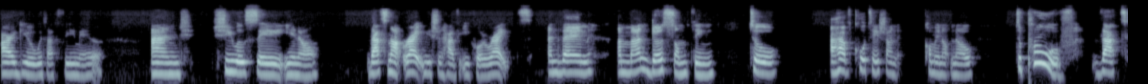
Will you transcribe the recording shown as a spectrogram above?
argue with a female and she will say, you know, that's not right. We should have equal rights. And then a man does something to, I have quotation coming up now, to prove that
